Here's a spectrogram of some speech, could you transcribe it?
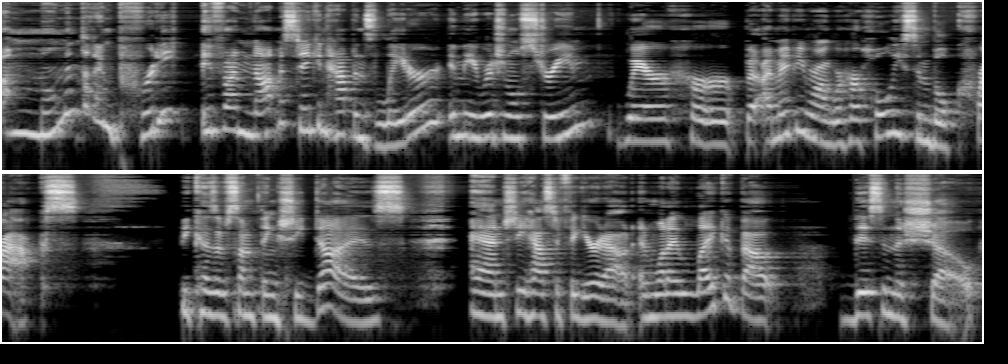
a moment that I'm pretty, if I'm not mistaken, happens later in the original stream where her, but I might be wrong, where her holy symbol cracks because of something she does and she has to figure it out. And what I like about this in the show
